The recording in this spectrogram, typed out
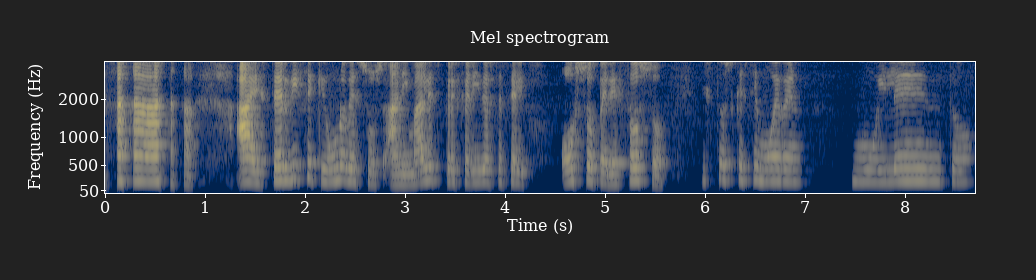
ah, Esther dice que uno de sus animales preferidos es el oso perezoso. Estos que se mueven muy lento.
